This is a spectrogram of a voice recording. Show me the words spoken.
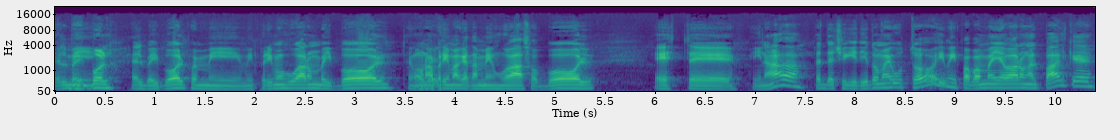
El mi- béisbol. El béisbol, pues mi- mis primos jugaron béisbol. Tengo una prima que también jugaba softball. Este, y nada, desde chiquitito me gustó y mis papás me llevaron al parque.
